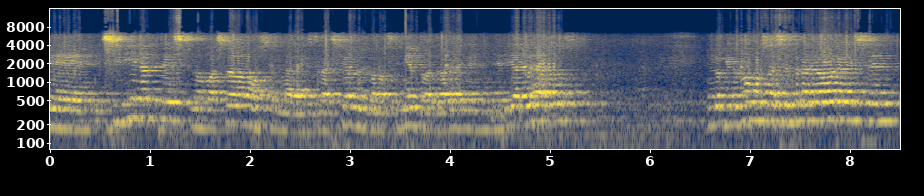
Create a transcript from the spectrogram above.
Eh, si bien antes nos basábamos en la extracción del conocimiento a través de minería de datos, en lo que nos vamos a centrar ahora es en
